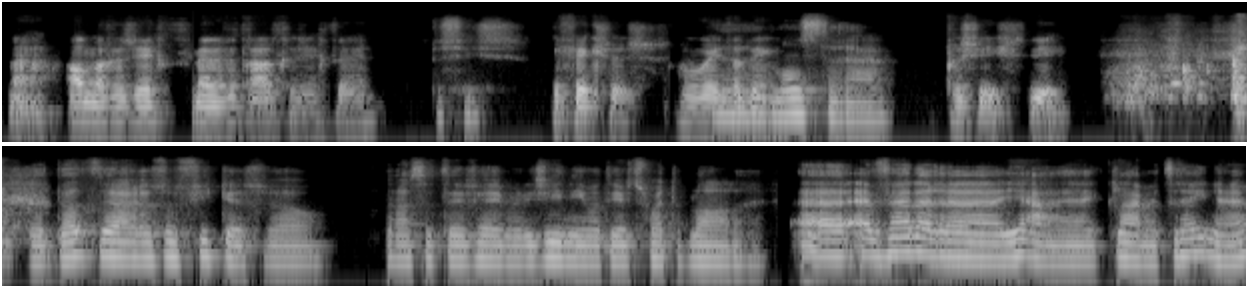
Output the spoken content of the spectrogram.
nou, ander gezicht met een vertrouwd gezicht erin. Precies. De Fixus, hoe heet dat Eh, ding? Monstera. Precies, die. Ja, dat daar is een ficus wel. Naast de tv, maar die zie je niet, want die heeft zwarte bladeren. Eh, en verder, eh, ja, klaar met trainen. Hè?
